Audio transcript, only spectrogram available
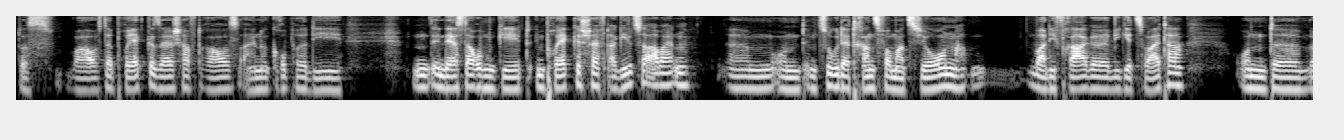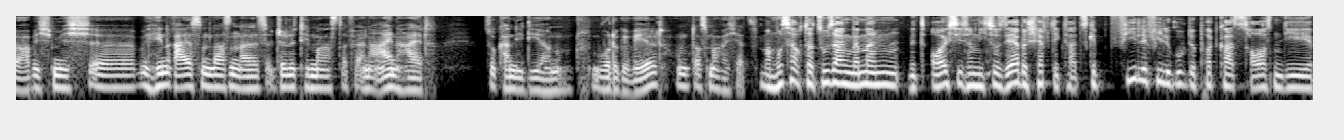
Das war aus der Projektgesellschaft raus eine Gruppe, die in der es darum geht, im Projektgeschäft agil zu arbeiten. Ähm, und im Zuge der Transformation war die Frage, wie geht's weiter? Und äh, da habe ich mich äh, hinreißen lassen als Agility Master für eine Einheit zu kandidieren und wurde gewählt und das mache ich jetzt. Man muss auch dazu sagen, wenn man mit euch sich noch nicht so sehr beschäftigt hat, es gibt viele, viele gute Podcasts draußen, die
